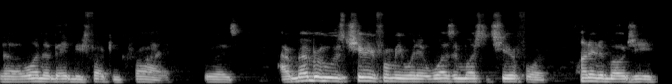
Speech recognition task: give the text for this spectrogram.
the one that made me fucking cry was I remember who was cheering for me when it wasn't much to cheer for. Hunted emoji,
